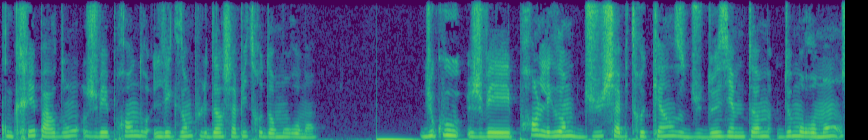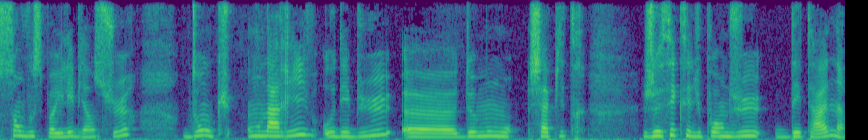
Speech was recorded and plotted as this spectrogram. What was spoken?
concret, pardon, je vais prendre l'exemple d'un chapitre dans mon roman. Du coup, je vais prendre l'exemple du chapitre 15 du deuxième tome de mon roman, sans vous spoiler bien sûr. Donc, on arrive au début euh, de mon chapitre. Je sais que c'est du point de vue d'Ethan.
